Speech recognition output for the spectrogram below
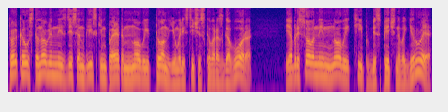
Только установленный здесь английским поэтом новый тон юмористического разговора и обрисованный им новый тип беспечного героя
